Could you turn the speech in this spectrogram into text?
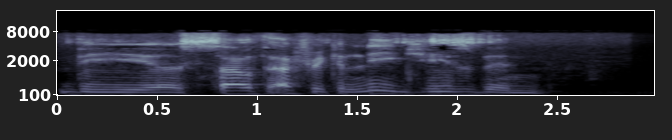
the uh, South African League. He's been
